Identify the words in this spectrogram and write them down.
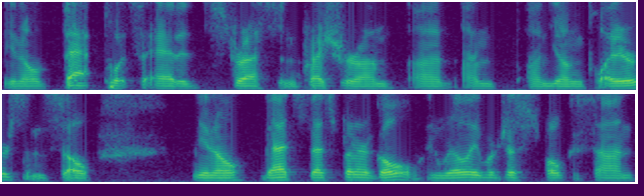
you know that puts added stress and pressure on on on, on young players. And so, you know, that's that's been our goal. And really, we're just focused on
